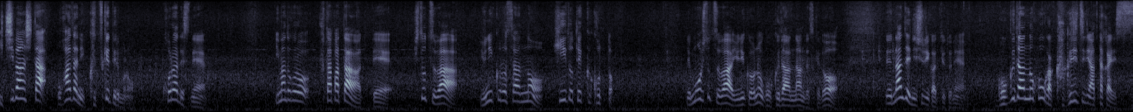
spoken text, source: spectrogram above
一番下お肌にくっつけてるもの。これはですね今のところ2パターンあって1つはユニクロさんのヒートテックコット。ンでもう1つはユニクロの極暖なんですけどでなぜ2種類かっていうとね極暖の方が確実にあったかいです。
